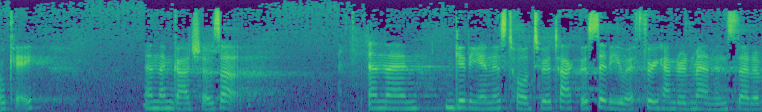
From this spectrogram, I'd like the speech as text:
Okay. And then God shows up. And then Gideon is told to attack the city with 300 men instead of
